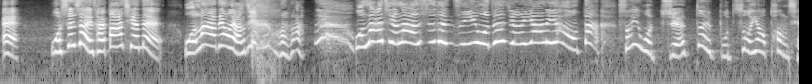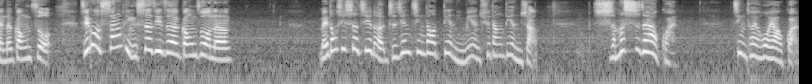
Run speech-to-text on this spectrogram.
哎，我身上也才八千呢，我落掉两千，我落，我落钱落了四分之一，我真的觉得压力好大，所以我绝对不做要碰钱的工作。结果商品设计这个工作呢，没东西设计了，直接进到店里面去当店长，什么事都要管，进退货要管，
